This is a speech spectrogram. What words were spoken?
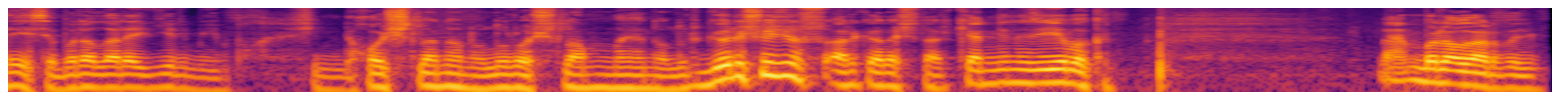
Neyse buralara girmeyeyim. Şimdi hoşlanan olur, hoşlanmayan olur. Görüşeceğiz arkadaşlar. Kendinize iyi bakın. Ben buralardayım.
